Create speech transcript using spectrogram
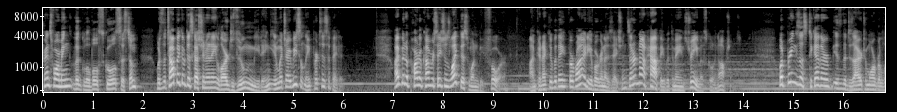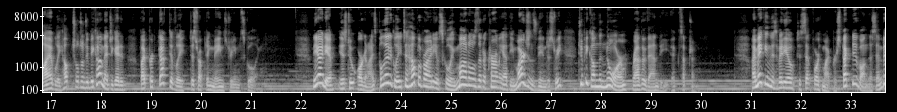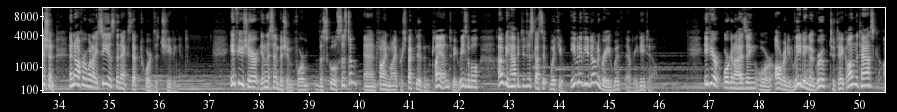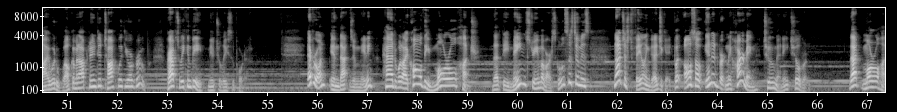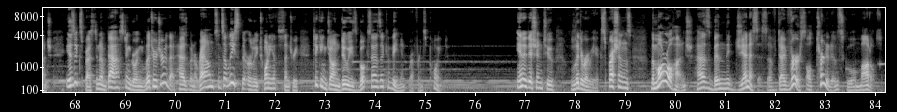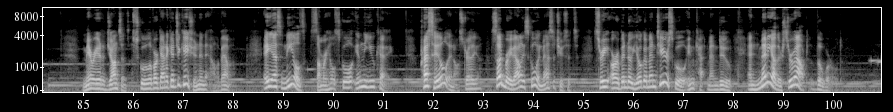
Transforming the global school system was the topic of discussion in a large Zoom meeting in which I recently participated. I've been a part of conversations like this one before. I'm connected with a variety of organizations that are not happy with the mainstream of schooling options. What brings us together is the desire to more reliably help children to become educated by productively disrupting mainstream schooling. The idea is to organize politically to help a variety of schooling models that are currently at the margins of the industry to become the norm rather than the exception. I'm making this video to set forth my perspective on this ambition and offer what I see as the next step towards achieving it. If you share in this ambition for the school system and find my perspective and plan to be reasonable, I would be happy to discuss it with you, even if you don't agree with every detail. If you're organizing or already leading a group to take on the task, I would welcome an opportunity to talk with your group. Perhaps we can be mutually supportive. Everyone in that Zoom meeting had what I call the moral hunch that the mainstream of our school system is not just failing to educate, but also inadvertently harming too many children. That moral hunch is expressed in a vast and growing literature that has been around since at least the early 20th century, taking John Dewey's books as a convenient reference point. In addition to literary expressions, the moral hunch has been the genesis of diverse alternative school models. Marietta Johnson's School of Organic Education in Alabama, A.S. Neill's Summerhill School in the UK, Preshil in Australia, Sudbury Valley School in Massachusetts, Sri Aurobindo Yoga Mandir School in Kathmandu, and many others throughout the world.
